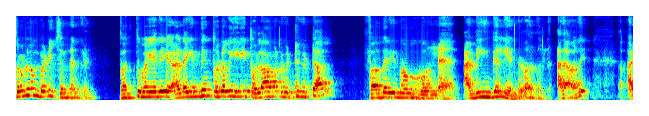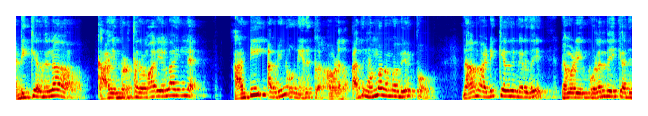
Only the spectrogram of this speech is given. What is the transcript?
தொழும்படி சொல்லுங்கள். பத்து வயதை அடைந்து தொழுகையை தொழாமல் விட்டுவிட்டால் ஃபதரிபுகுன்ன அடியுங்கள் என்று வந்துள்ளது அதாவது அடிக்கிறதுனா காயப்படுத்துற மாதிரி எல்லாம் இல்லை. அடி அப்படின்னு ஒன்று இருக்கும் அவ்வளோதான் அது நம்ம நம்ம விருப்பம். நாம் அடிக்கிறதுங்கிறது நம்முடைய குழந்தைக்கு அது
